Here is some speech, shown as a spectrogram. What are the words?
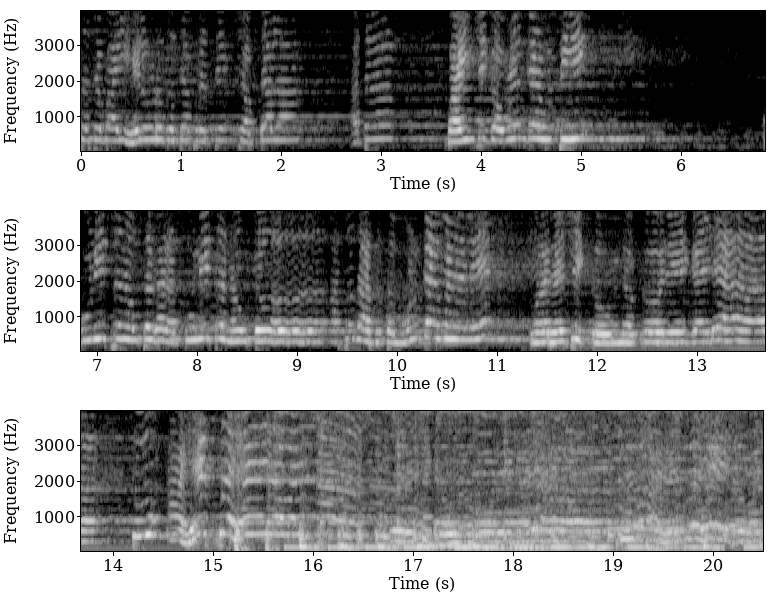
तशा बाई हेल ओढत होत्या प्रत्येक शब्दाला. आता बाईंची गवळण काय होती? कुणीच नव्हतं घरात कुणीच नव्हतं. असं जात होतं. म्हणून काय म्हणाले? स्वर शिकवू नको रे गड्या. तू आहेस हे स्वर शिकवू नको रे गड्या. तू आहेस हे स्वर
